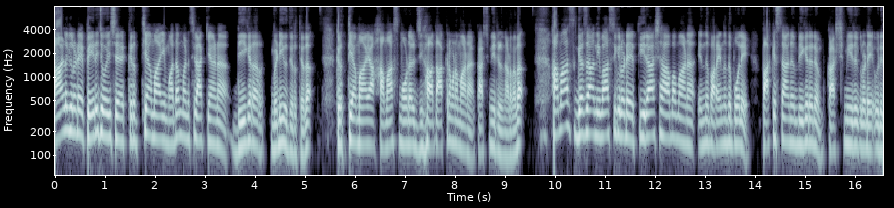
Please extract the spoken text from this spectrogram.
ആളുകളുടെ പേര് ചോദിച്ച് കൃത്യമായി മതം മനസ്സിലാക്കിയാണ് ഭീകരർ വെടിയുതിർത്തത് കൃത്യമായ ഹമാസ് മോഡൽ ജിഹാദ് ആക്രമണമാണ് കാശ്മീരിൽ നടന്നത്. ഹമാസ് ഗസ നിവാസികളുടെ തീരാശാപമാണ് എന്ന് പറയുന്നത് പോലെ പാകിസ്ഥാനും ഭീകരരും കാശ്മീരുകളുടെ ഒരു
